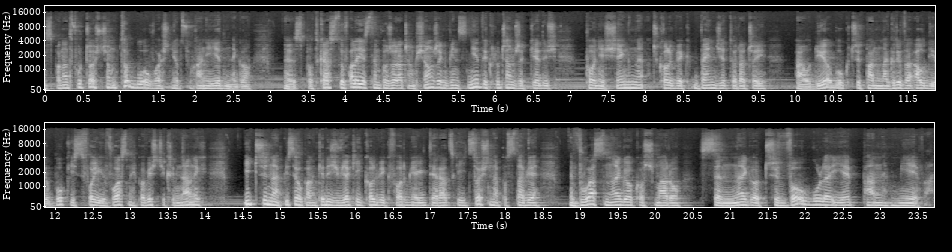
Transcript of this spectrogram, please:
z Pana twórczością to było właśnie odsłuchanie jednego e, z podcastów, ale jestem pożeraczem książek, więc nie wykluczam, że kiedyś po nie sięgnę, aczkolwiek będzie to raczej audiobook. Czy Pan nagrywa audiobooki swoich własnych powieści kryminalnych i czy napisał Pan kiedyś w jakiejkolwiek formie literackiej coś na podstawie własnego koszmaru sennego? Czy w ogóle je Pan miewa?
